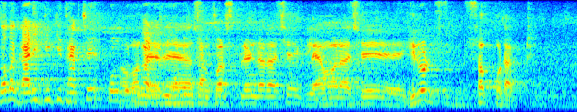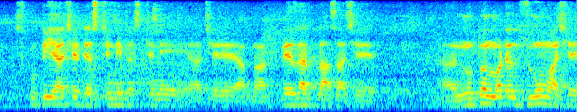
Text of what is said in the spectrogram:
দাদা গাড়ি কি কি থাকছে? কোন কোন গাড়ি সুপার স্প্লেন্ডার আছে গ্ল্যামার আছে হিরোর সব প্রোডাক্ট। স্কুটি আছে ডেস্টিনি ফেস্টিনি আছে আপনার প্লেজার প্লাস আছে নতুন মডেল জুম আছে।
